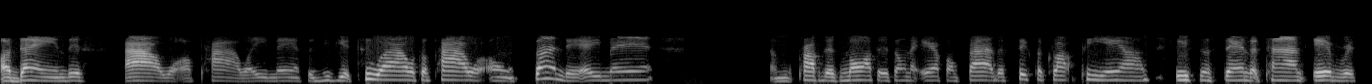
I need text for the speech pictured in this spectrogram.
ordained this hour of power. Amen. So you get two hours of power on Sunday. Amen. Um, Prophetess Martha is on the air from 5 to 6 o'clock p.m. Eastern Standard Time every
